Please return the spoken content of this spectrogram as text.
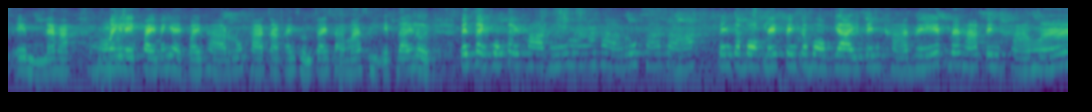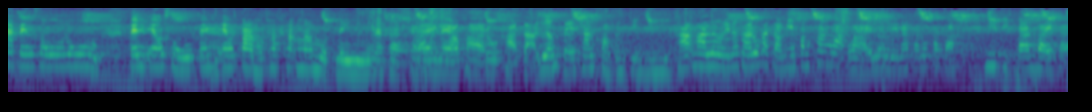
SM นะคะใช่ไม่เล็กไปไม่ใหญ่ไปค่ะลูกค้าจ๋าใครสนใจสามารถ CF ได้เลย เป็นแต่งโค้งแต่งคาทั้งนี้มาค่ะลูกค้าจ๋าเป็นกระบอกเล็กเป็นกระบอกใหญ่เป็นขาเดรฟนะคะ เป็นขาม้าเป็นทรงลุง เป็นเอวสูง เป็นเอวต่ำค่ะค่ะ มาหมดในนี้นะคะ ใช่แล้วค่ะลูกค้าจ๋าเรื่องแฟชั่นของกางเกงยีนมีคะมาเลยนะคะ ลูกค้าจ๋ามีค่อนข้างหลากหลายเลยนะคะ ลูกค้าจ๋ามีติดบ้านไว้ค่ะ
